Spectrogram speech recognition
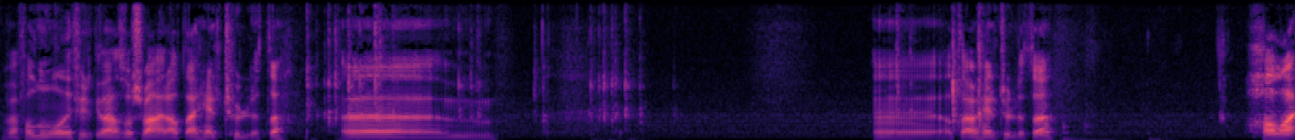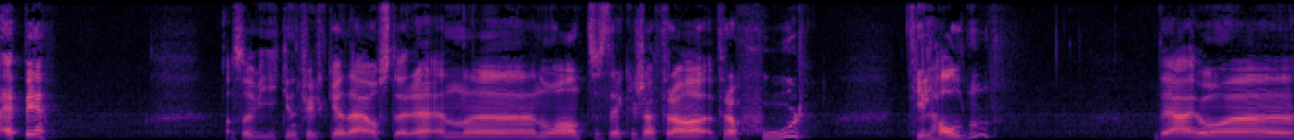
I hvert fall noen av de fylkene er så svære at det er helt tullete. Uh, at det er jo helt tullete. Halla Epi. Altså Viken fylke det er jo større enn uh, noe annet. Det strekker seg fra, fra Hol til Halden. Det er jo uh,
